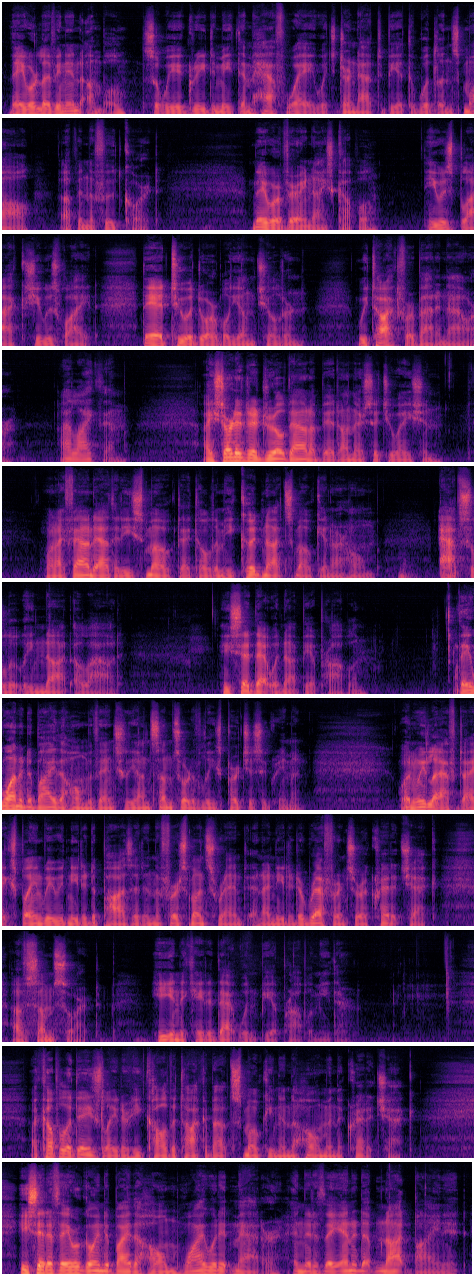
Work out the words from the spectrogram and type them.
They were living in Humble, so we agreed to meet them halfway, which turned out to be at the Woodlands Mall up in the food court. They were a very nice couple. He was black, she was white. They had two adorable young children. We talked for about an hour. I liked them. I started to drill down a bit on their situation. When I found out that he smoked, I told him he could not smoke in our home absolutely not allowed. He said that would not be a problem. They wanted to buy the home eventually on some sort of lease purchase agreement. When we left, I explained we would need a deposit and the first month's rent, and I needed a reference or a credit check of some sort. He indicated that wouldn't be a problem either. A couple of days later, he called to talk about smoking in the home and the credit check. He said if they were going to buy the home, why would it matter? And that if they ended up not buying it,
